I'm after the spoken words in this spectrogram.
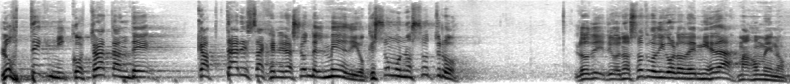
Los técnicos tratan de captar esa generación del medio, que somos nosotros. Lo nosotros digo lo de mi edad, más o menos.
